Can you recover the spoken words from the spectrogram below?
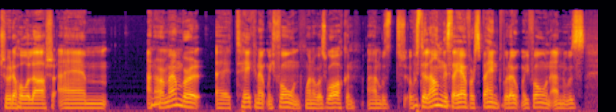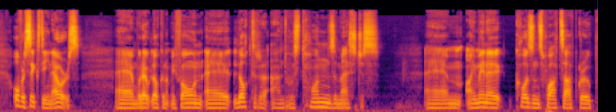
through the whole lot. Um, and I remember uh, taking out my phone when I was walking, and was it was the longest I ever spent without my phone, and was over sixteen hours um, without looking at my phone. Uh, looked at it, and there was tons of messages. Um, I'm in a cousins WhatsApp group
